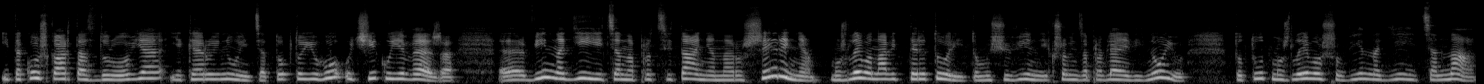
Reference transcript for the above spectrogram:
І також карта здоров'я, яке руйнується. Тобто його очікує вежа. Е, Він надіється на процвітання, на розширення, можливо, навіть територій, тому що він, якщо він заправляє війною, то тут можливо, що він надіється на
